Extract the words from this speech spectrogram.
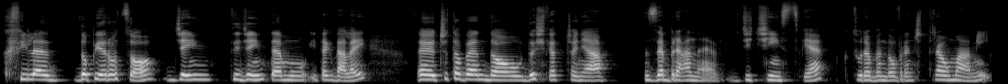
chwilę dopiero co, dzień, tydzień temu i tak dalej, e, czy to będą doświadczenia zebrane w dzieciństwie, które będą wręcz traumami,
